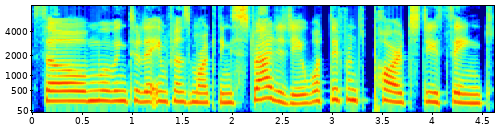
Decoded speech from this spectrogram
So, moving to the influence marketing strategy, what different parts do you think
